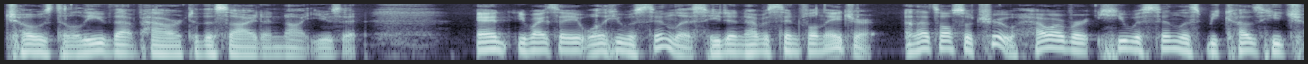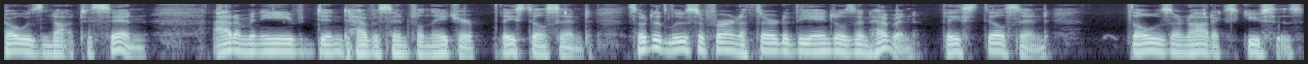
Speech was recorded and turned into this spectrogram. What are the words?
chose to leave that power to the side and not use it. And you might say, well, he was sinless. He didn't have a sinful nature. And that's also true. However, he was sinless because he chose not to sin. Adam and Eve didn't have a sinful nature. They still sinned. So did Lucifer and a third of the angels in heaven. They still sinned those are not excuses.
